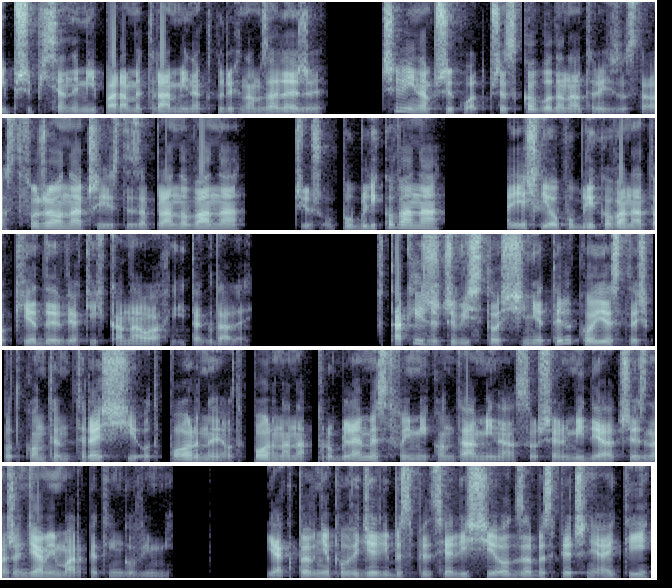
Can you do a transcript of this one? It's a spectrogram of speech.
i przypisanymi parametrami, na których nam zależy, czyli na przykład przez kogo dana treść została stworzona, czy jest zaplanowana, czy już opublikowana, a jeśli opublikowana, to kiedy, w jakich kanałach itd. Tak w takiej rzeczywistości nie tylko jesteś pod kątem treści odporny, odporna na problemy z Twoimi kontami na social media czy z narzędziami marketingowymi, jak pewnie powiedzieliby specjaliści od zabezpieczeń IT,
